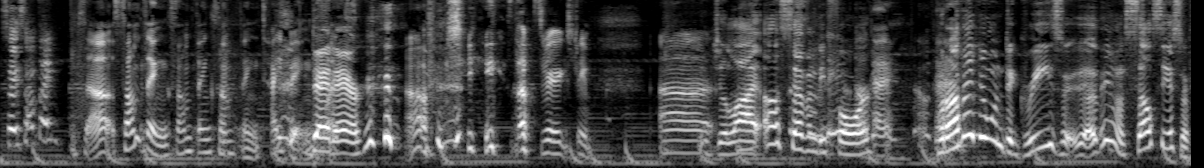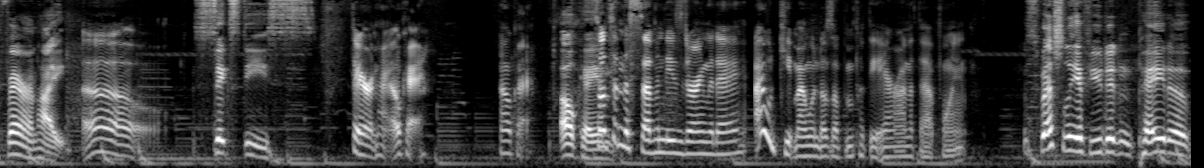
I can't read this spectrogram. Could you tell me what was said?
Say something. So, something, something, something. Typing. Dead air. Oh, jeez. That was very extreme. Uh, July. Oh, 74. Okay. Okay. But are they doing degrees? Or, are they doing Celsius or Fahrenheit? Oh. 60s. Fahrenheit. Okay. Okay. Okay. So it's in the 70s during the day. I would keep my windows up and put the air on at that point. Especially if you didn't pay to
